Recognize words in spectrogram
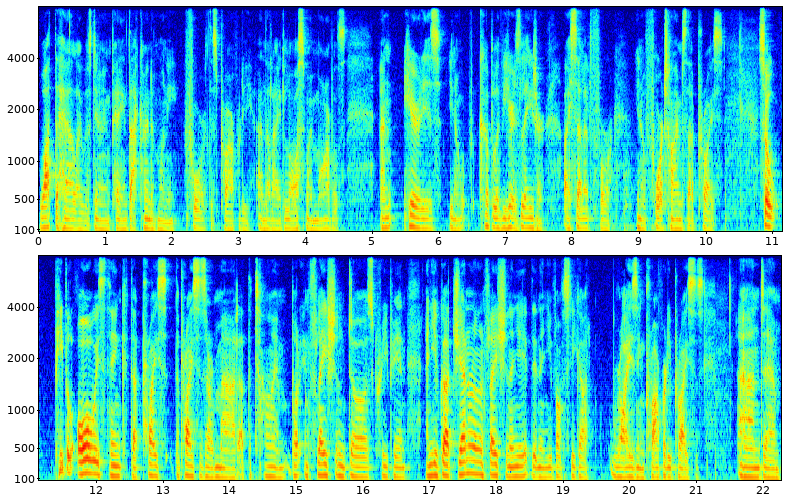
what the hell I was doing paying that kind of money for this property, and that I'd lost my marbles. And here it is, you know, a couple of years later, I sell it for you know four times that price. So people always think that price the prices are mad at the time, but inflation does creep in, and you've got general inflation, and, you, and then you've obviously got rising property prices, and um,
